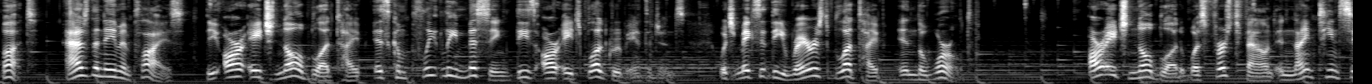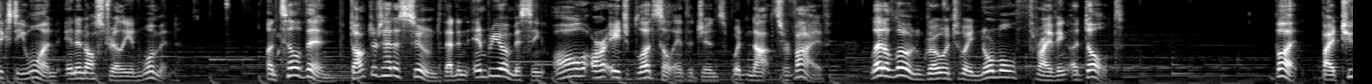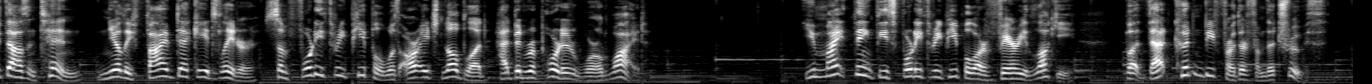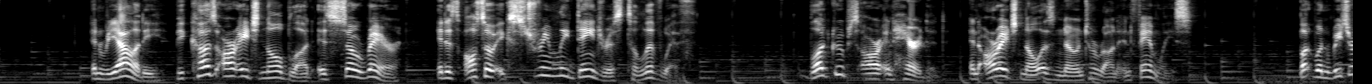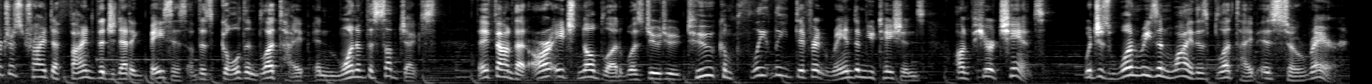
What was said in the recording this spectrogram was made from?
But, as the name implies, the Rh null blood type is completely missing these Rh blood group antigens, which makes it the rarest blood type in the world. Rh null blood was first found in 1961 in an Australian woman. Until then, doctors had assumed that an embryo missing all Rh blood cell antigens would not survive, let alone grow into a normal, thriving adult. But by 2010, nearly five decades later, some 43 people with Rh null blood had been reported worldwide. You might think these 43 people are very lucky, but that couldn't be further from the truth. In reality, because Rh null blood is so rare, it is also extremely dangerous to live with. Blood groups are inherited, and Rh null is known to run in families. But when researchers tried to find the genetic basis of this golden blood type in one of the subjects, they found that Rh null blood was due to two completely different random mutations on pure chance, which is one reason why this blood type is so rare.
